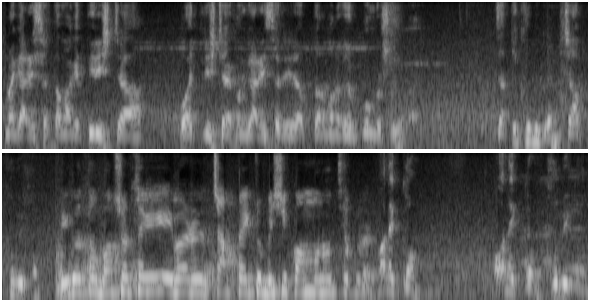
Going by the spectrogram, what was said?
আমরা গাড়ি সাথে আমাকে তিরিশটা পঁয়ত্রিশটা এখন গাড়ি ছাড়ি আপনার মনে করেন পনেরো ষোলো টাকা। যাত্রী খুবই কম চাপ খুবই কম। বিগত বছর থেকে এবার চাপটা একটু বেশি কম মনে হচ্ছে আপনার? অনেক কম অনেক কম খুবই কম।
